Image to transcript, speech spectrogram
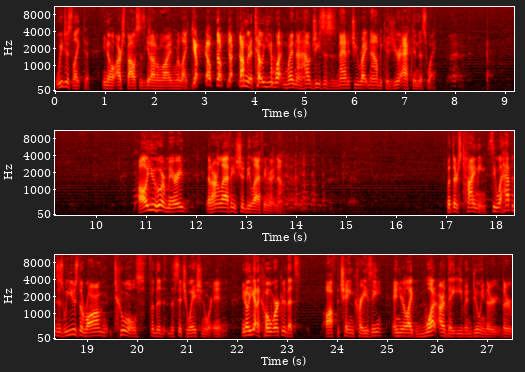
We just like to you know, our spouses get on the line. We're like, yep, yep, yep, yep. I'm going to tell you what and when and how Jesus is mad at you right now because you're acting this way. All you who are married that aren't laughing should be laughing right now. But there's timing. See, what happens is we use the wrong tools for the, the situation we're in. You know, you got a coworker that's off the chain crazy, and you're like, what are they even doing? They're, they're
